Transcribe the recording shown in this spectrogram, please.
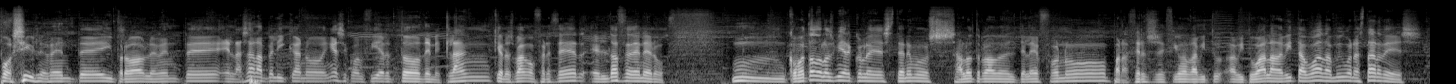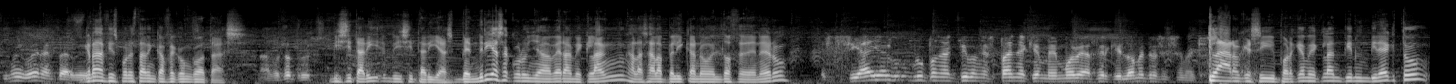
posiblemente y probablemente en la sala Pelícano en ese concierto de Meclán que nos van a ofrecer el 12 de enero. Mm, como todos los miércoles tenemos al otro lado del teléfono para hacer su sección habitual a David Aguada. Muy buenas tardes. Muy buenas tardes. Gracias por estar en Café con Gotas. A vosotros. visitarías. ¿Vendrías a Coruña a ver a Meclán, a la sala Pelícano el 12 de enero? Si hay algún grupo en activo en España que me mueve a hacer kilómetros, es Meclán. Claro que sí, porque Meclán tiene un directo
